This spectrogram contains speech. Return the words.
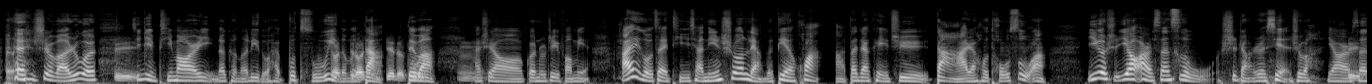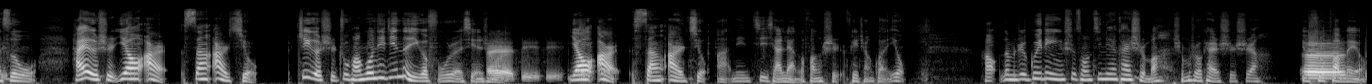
是吧？如果，仅仅皮毛而已，那可能力度还不足以那么大对吧？嗯，还是要关注这方面。还有一个，我再提一下，您说两个电话啊，大家可以去打，然后投诉啊。一个是幺二三四五市长热线是吧？幺二三四五，还有一个是幺二三二九，这个是住房公积金的一个服务热线是吧？哎，对对，幺二三二九啊，您记下两个方式非常管用。好，那么这规定是从今天开始吗？什么时候开始实施啊？有说法没有？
